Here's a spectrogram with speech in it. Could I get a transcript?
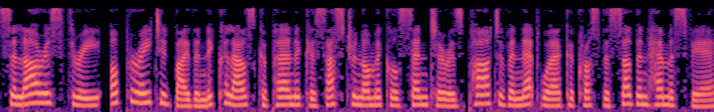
Solaris 3, operated by the Nicolaus Copernicus Astronomical Center as part of a network across the Southern Hemisphere,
